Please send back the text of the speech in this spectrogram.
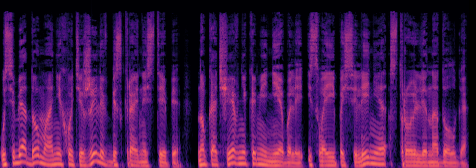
у себя дома они хоть и жили в бескрайной степи, но кочевниками не были и свои поселения строили надолго.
